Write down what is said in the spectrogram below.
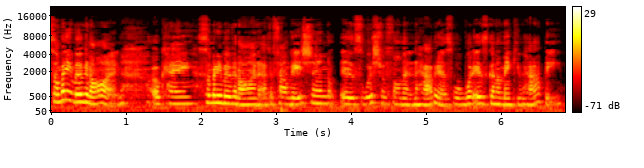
Somebody moving on, okay? Somebody moving on. At the foundation is wish fulfillment and happiness. Well, what is going to make you happy?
